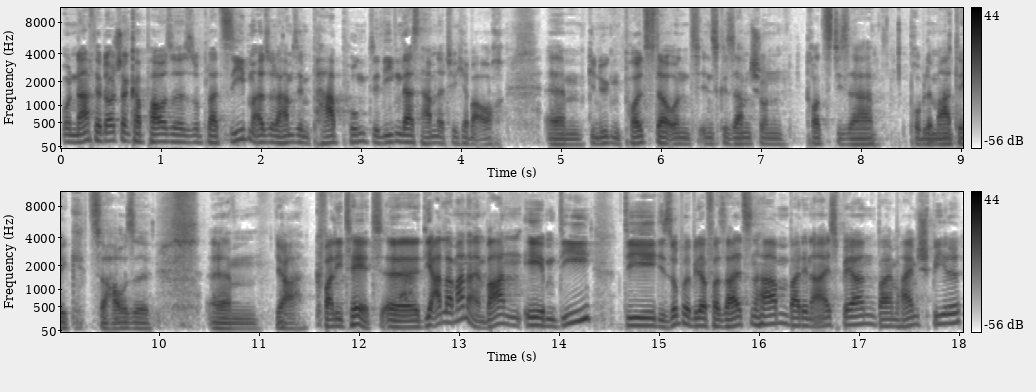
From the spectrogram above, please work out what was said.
und, nach der Deutschland-Cup-Pause so Platz sieben, also da haben sie ein paar Punkte liegen lassen, haben natürlich aber auch ähm, genügend Polster und insgesamt schon trotz dieser Problematik zu Hause. Ähm, ja, Qualität. Äh, die Adler Mannheim waren eben die, die die Suppe wieder versalzen haben bei den Eisbären beim Heimspiel.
